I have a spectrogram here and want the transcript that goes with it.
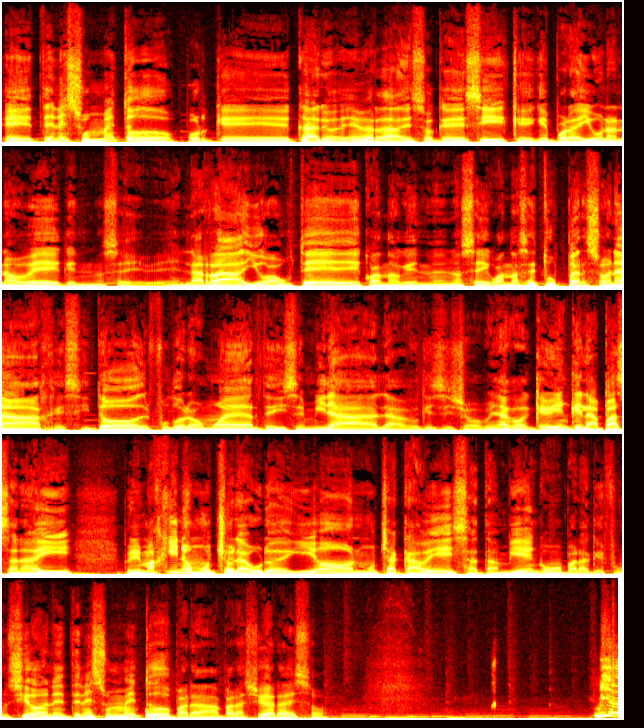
Eh, ¿Tenés un método? Porque, claro, es verdad eso que decís, que, que, por ahí uno nos ve, que no sé, en la radio, a ustedes, cuando, que, no sé, cuando haces tus personajes y todo, el fútbol o muerte, dicen, mirá, la, qué sé yo, mirá qué bien que la pasan ahí. Pero imagino mucho laburo de guion, mucha cabeza también, como para que funcione. ¿Tenés un método para, para llegar a eso? Mira,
